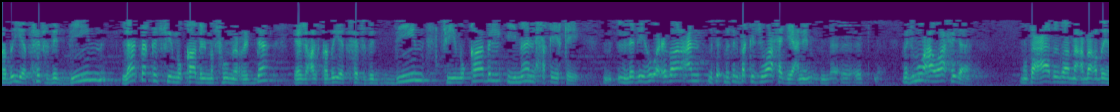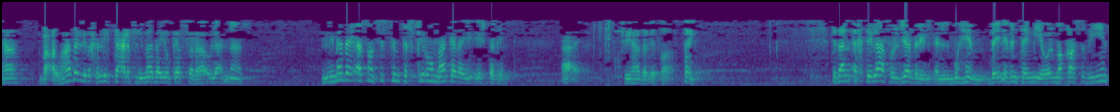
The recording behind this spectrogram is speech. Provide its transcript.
قضية حفظ الدين لا تقف في مقابل مفهوم الردة يجعل قضية حفظ الدين في مقابل الإيمان الحقيقي. الذي هو عبارة عن مثل باكج واحد يعني مجموعة واحدة متعاضدة مع بعضها بعض. وهذا اللي بيخليك تعرف لماذا يكفر هؤلاء الناس. لماذا أصلا سيستم تفكيرهم هكذا يشتغل؟ في هذا الإطار. طيب. إذا اختلاف الجذري المهم بين ابن تيمية والمقاصديين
